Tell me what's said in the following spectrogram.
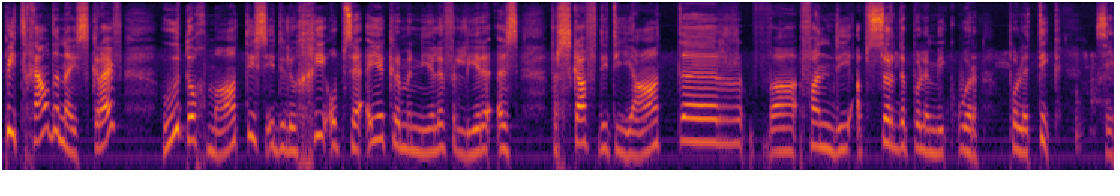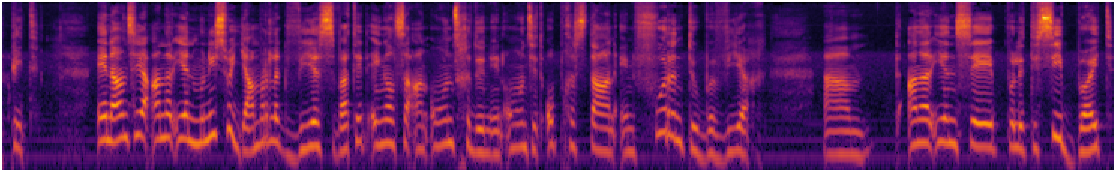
Piet Geldenhuy skryf hoe dogmaties ideologie op sy eie kriminele verlede is, verskaf die teater van die absurde polemiek oor politiek, sê Piet. En dan sê 'n ander een, moenie so jammerlik wees wat het Engelse aan ons gedoen en ons het opgestaan en vorentoe beweeg. Um ander een sê politici buit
